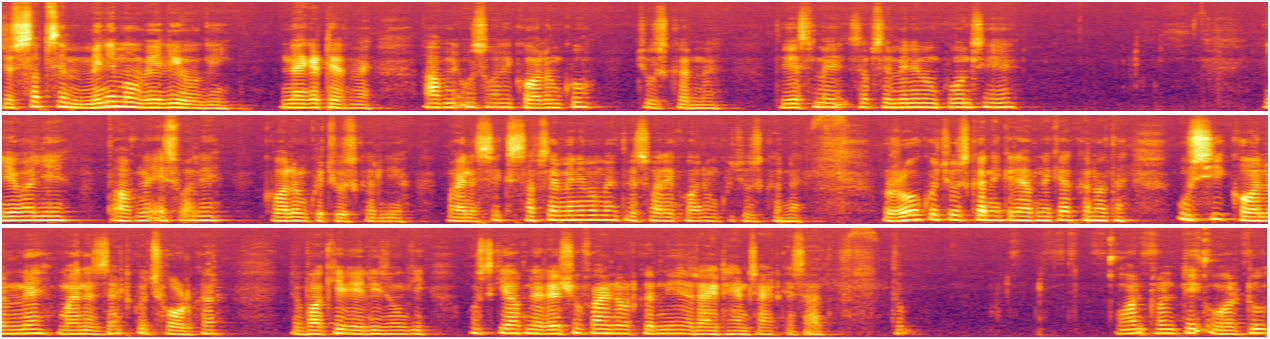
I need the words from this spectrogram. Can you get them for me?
जो सबसे मिनिमम वैल्यू होगी नेगेटिव में, आपने उस वाले कॉलम को चूज़ करना है। तो इसमें सबसे मिनिमम कौन सी है? ये वाली है तो आपने इस वाले कॉलम को चूज़ कर लिया। माइनस सिक्स सबसे मिनिमम है तो इस वाले कॉलम को चूज़ करना है। रो को चूज़ करने के लिए आपने क्या करना होता है? उसी कॉलम में माइनस जेड को छोड़कर जो बाकी वैल्यूज़ होंगी उसकी आपने रेशो फाइंड आउट करनी है राइट हैंड साइड के साथ। तो 120 twenty over two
